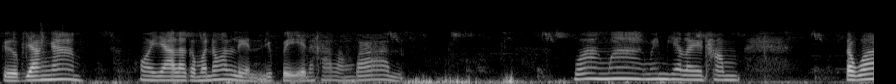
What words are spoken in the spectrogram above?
เกือบยางงามหอยยาแล้วก็มานอนเล่นอยู่เปนะคะ หลังบ้าน ว่างมากไม่มีอะไรทำแต่ว่า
